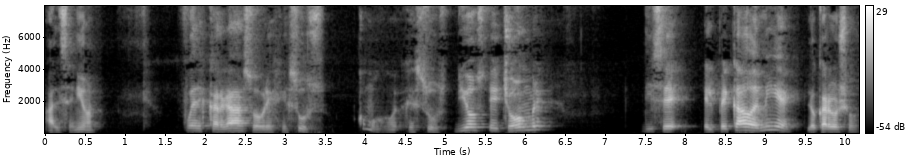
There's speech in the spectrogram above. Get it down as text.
al Señor fue descargada sobre Jesús. ¿Cómo Jesús? Dios hecho hombre. Dice, el pecado de Miguel lo cargo yo.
